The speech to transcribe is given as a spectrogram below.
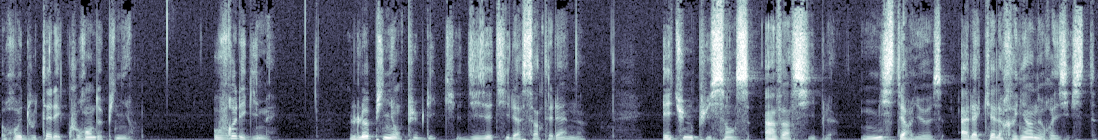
redoutait les courants d'opinion. Ouvrez les guillemets. L'opinion publique, disait-il à Sainte-Hélène, est une puissance invincible, mystérieuse, à laquelle rien ne résiste.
